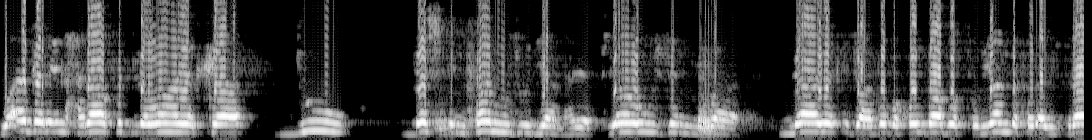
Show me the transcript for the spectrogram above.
و ئەگەر انحرافت لەوایە کە دوو بەش ئینسان وجودیان هەیە پیا و ژن و لایەک ئجازە بەخۆی دا بۆ توغیان بەسەر ئەویترا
